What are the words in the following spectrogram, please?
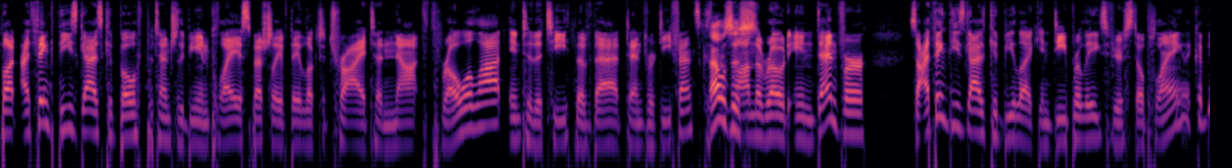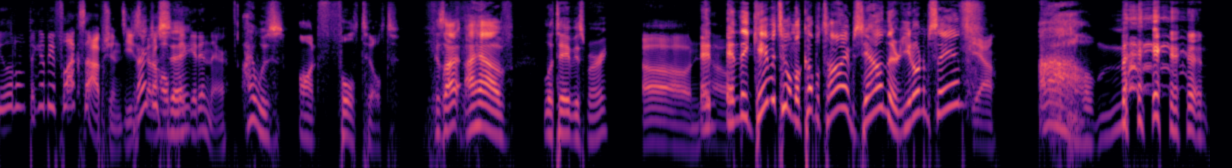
But I think these guys could both potentially be in play, especially if they look to try to not throw a lot into the teeth of that Denver defense. 'cause That was they're on the road in Denver. So I think these guys could be like in deeper leagues if you're still playing. They could be a little. They could be flex options. You just I gotta just hope say- they get in there. I was on full tilt because I, I have Latavius Murray, Oh no! and and they gave it to him a couple times down there. You know what I'm saying? yeah, Oh man,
